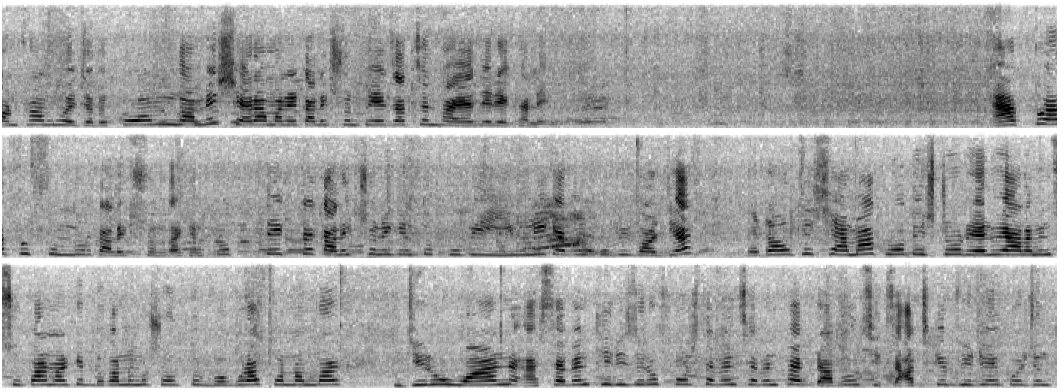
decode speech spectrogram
কনফার্ম হয়ে যাবে। কম দামে সেরা মানের কালেকশন পেয়ে যাচ্ছেন ভাইয়াদের এখানে। এত এত সুন্দর কালেকশন দেখেন। প্রত্যেকটা কালেকশনই কিন্তু খুবই ইউনিক এবং খুবই গর্জিয়াস এটা হচ্ছে Shyama cloth store, railway Alamin super market দোকান নম্বর সত্তর, Bogura, phone number zero one seven three zero four seven seven five double six. আজকের ভিডিও পর্যন্ত,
